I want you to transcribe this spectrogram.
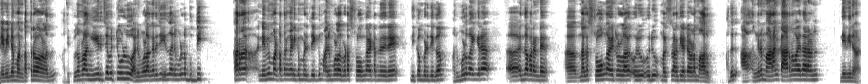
നെവിന്റെ മണ്ടത്തരമാണത്. അതിപ്പോൾ നമ്മൾ അംഗീകരിച്ചേ പറ്റുള്ളൂ. അനുമോൾ അങ്ങനെ ചെയ്തത് അനുമോളുടെ ബുദ്ധി. കാരണം നെവിൻ മണ്ടത്തരം കാണിക്കുമ്പോഴത്തേക്കും അനുമോൾ അവിടെ സ്ട്രോങ് ആയിട്ട് അതിനെതിരെ നിൽക്കുമ്പോഴത്തേക്കും അനുമോൾ ഭയങ്കര എന്താ പറയണ്ടേ നല്ല സ്ട്രോങ് ആയിട്ടുള്ള ഒരു ഒരു മത്സരാർത്ഥിയായിട്ട് അവിടെ മാറും. അത് അങ്ങനെ മാറാൻ കാരണമായതാരാണ് നെവിനാണ്.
